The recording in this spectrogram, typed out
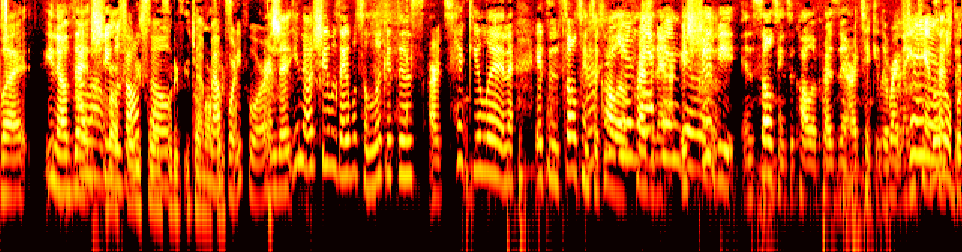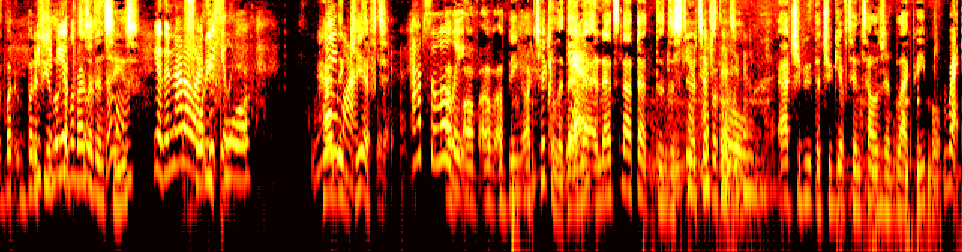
But you know that she About was 44 also 40 you're about 44. and that you know she was able to look at this articulate, and it's insulting to call a president. It should be insulting to call a president articulate right now. You can't No, touch no, this. but- but- but if you look at to assume- presidencies, yeah, they're not all articulate. 44 Way had the gift articulate. Absolutely. of, of, of being articulate. Yeah. And, that- and that's not that the, the touch this, stereotypical gonna- attribute that you give to intelligent black people. right.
